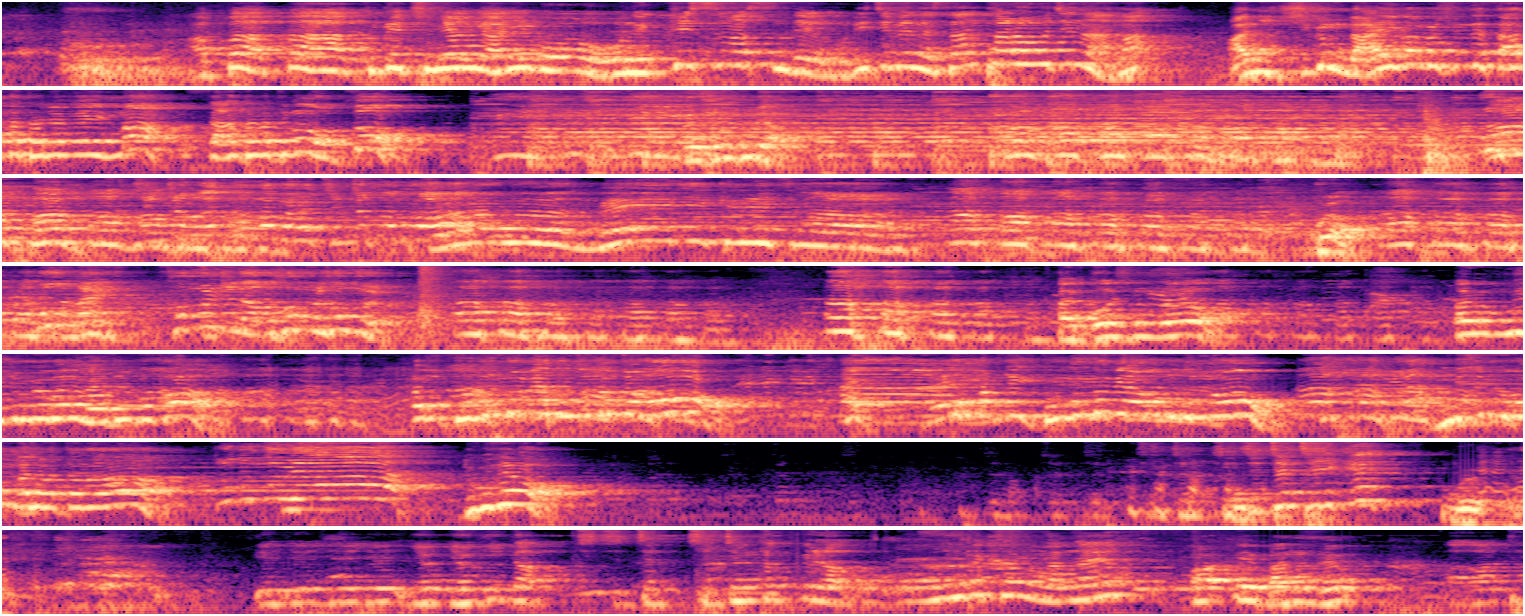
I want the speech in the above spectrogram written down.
아빠 아빠 그게 중요한 게 아니고 오늘 크리스마스인데 우리 집에는 산타 할아버지는 안 와? 아니 지금 나이가 몇인데 산타 타령이야 임마? 산타 같은 건 없어. 왜뭔 소리야? 진짜 산타가 봐요 진짜 산타. 여러분 메리 크리스마스. 뭐야? 어? 아니 선물 주나고 선물 선물 뭐 하시는 거예요 아니 우리 집 물건을 왜 들고 가 아니 도둑놈이야 도둑놈 저거 아니 똥막대기 도둑놈이라고 도둑놈 우리 집 물건 가져왔잖아 도둑놈이야 누구세요 진짜 지금 뭐야 여, 여기가 진짜 전격 빌라 500평 맞나요? 아예 맞는데요 아, 다,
